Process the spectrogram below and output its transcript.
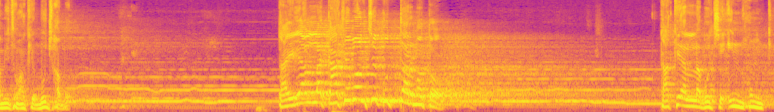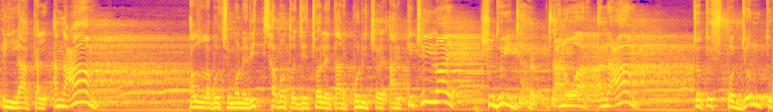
আমি তোমাকে বুঝাবো। তাইলে আল্লাহ কাকে বলছে কুত্তার মতো? কাকে আল্লাহ বলছে? ইনহুম ইল্লা কাল আনআম। আল্লাহ বলছে, মনের ইচ্ছা মতো যে চলে, তার পরিচয় আর কিছুই নয়, শুধুই জানোয়ার, আনআম। চতুষ্প জন্তু,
